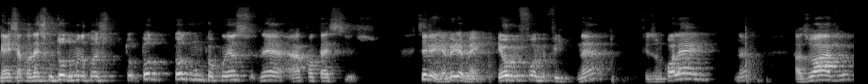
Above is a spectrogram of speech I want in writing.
É, isso acontece com todo mundo, todo, todo mundo que eu conheço, né, acontece isso. Você veja, veja bem, eu me formei, né, fiz um colégio, né, razoável,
